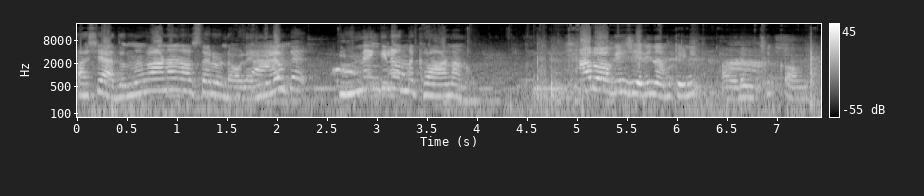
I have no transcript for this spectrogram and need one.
പക്ഷെ അതൊന്നും കാണാൻ അവസരം ഉണ്ടാവില്ല. എങ്കിലും ഇന്നെങ്കിലും ഒന്ന് കാണണം. അപ്പോൾ ഓക്കെ ശരി നമുക്കിനി അവിടെ വെച്ച് കാണാം.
